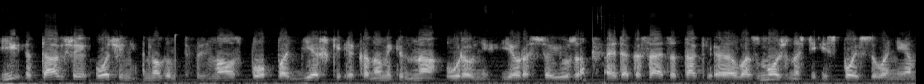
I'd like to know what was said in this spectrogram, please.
И также очень много принималось по поддержке экономики на уровне Евросоюза. Это касается так э, возможности использования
